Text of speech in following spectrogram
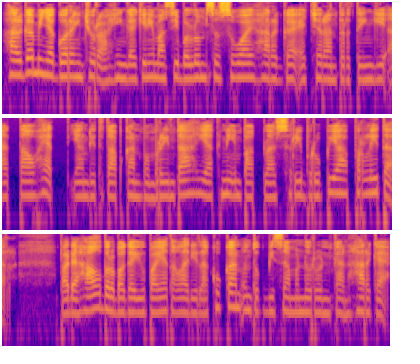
Harga minyak goreng curah hingga kini masih belum sesuai harga eceran tertinggi atau HET yang ditetapkan pemerintah yakni Rp14.000 per liter. Padahal berbagai upaya telah dilakukan untuk bisa menurunkan harga.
